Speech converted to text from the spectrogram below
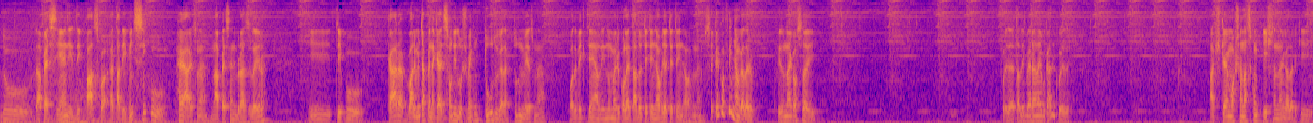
Do... Da PSN de Páscoa, ela tá de 25 reais, né? Na PSN brasileira. E, tipo... Cara, vale muito a pena, que é a edição de luxo. Vem com tudo, galera, tudo mesmo, né? Pode ver que tem ali número coletado 89 de 89, né? Não sei o que, que eu fiz não, galera. Eu fiz um negócio aí. Pois é, tá liberando aí um bocado de coisa. Acho que é mostrando as conquistas, né, galera? Que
